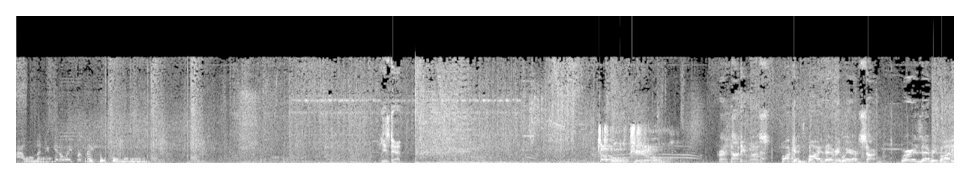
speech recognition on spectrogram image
I won't let you get away from me. Like, wait for my name. he's dead. Double kill! Or I thought he was. Fucking spies everywhere! Sorry. Where is everybody?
